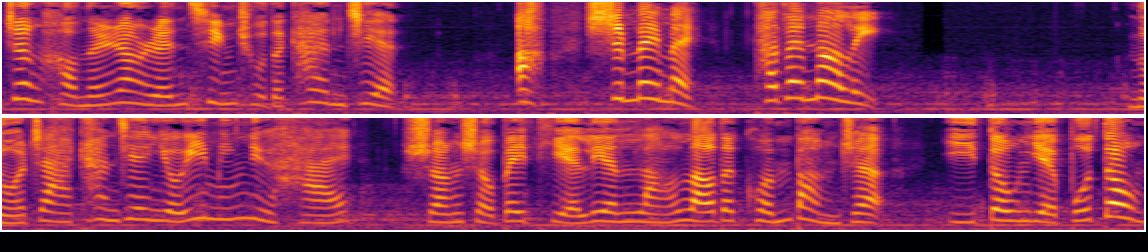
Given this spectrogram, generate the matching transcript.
正好能让人清楚的看见。啊，是妹妹，她在那里。哪吒看见有一名女孩，双手被铁链牢牢地捆绑着，一动也不动。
